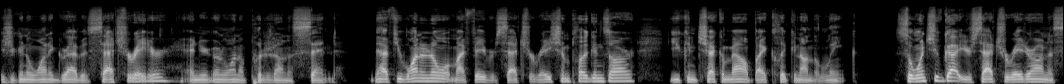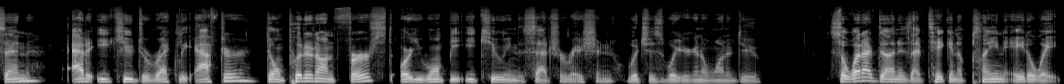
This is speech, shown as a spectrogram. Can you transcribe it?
is you're going to want to grab a saturator and you're going to want to put it on a send. Now, if you want to know what my favorite saturation plugins are, you can check them out by clicking on the link. So once you've got your saturator on a send, add an EQ directly after. Don't put it on first or you won't be EQing the saturation, which is what you're going to want to do. So what I've done is I've taken a plain 808.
